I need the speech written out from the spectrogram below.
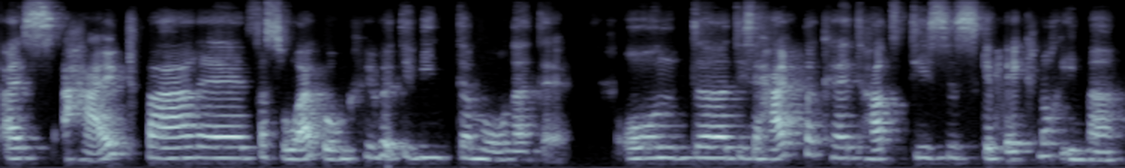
als haltbare Versorgung über die Wintermonate. Und äh, diese Haltbarkeit hat dieses Gebäck noch immer.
